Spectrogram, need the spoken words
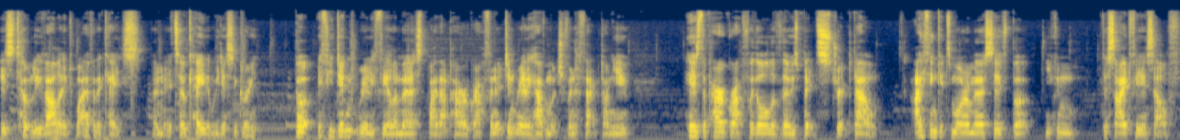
is totally valid, whatever the case, and it's okay that we disagree. But if you didn't really feel immersed by that paragraph and it didn't really have much of an effect on you, here's the paragraph with all of those bits stripped out. I think it's more immersive, but you can decide for yourself.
